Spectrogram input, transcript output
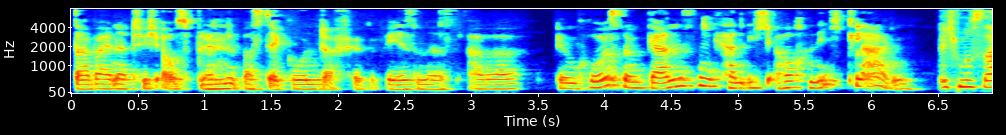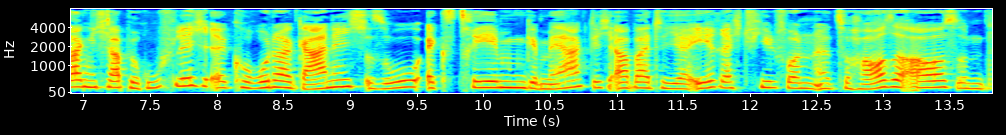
dabei natürlich ausblendet, was der Grund dafür gewesen ist. Aber im Großen und Ganzen kann ich auch nicht klagen. Ich muss sagen, ich habe beruflich äh, Corona gar nicht so extrem gemerkt. Ich arbeite ja eh recht viel von äh, zu Hause aus und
